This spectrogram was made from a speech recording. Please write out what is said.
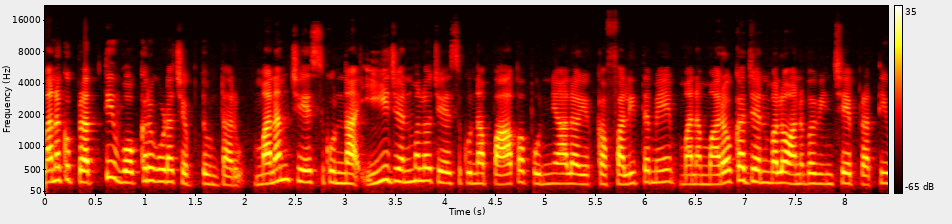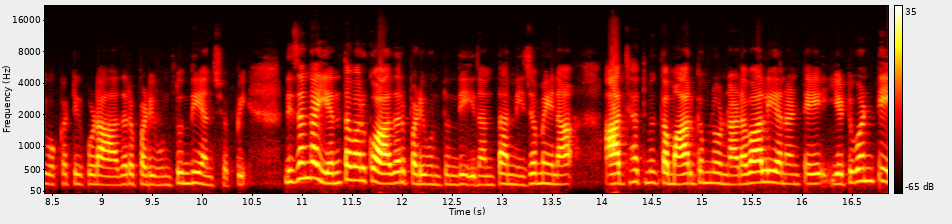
మనకు ప్రతి ఒక్కరు కూడా చెప్తుంటారు మనం చేసుకున్న ఈ జన్మలో చేసుకున్న పాప పుణ్యాల యొక్క ఫలితమే మనం మరొక జన్మలో అనుభవించే ప్రతి ఒక్కటి కూడా ఆధారపడి ఉంటుంది అని చెప్పి. నిజంగా ఎంతవరకు ఆధారపడి ఉంటుంది? ఇదంతా నిజమేనా? ఆధ్యాత్మిక మార్గంలో నడవాలి అని అంటే ఎటువంటి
